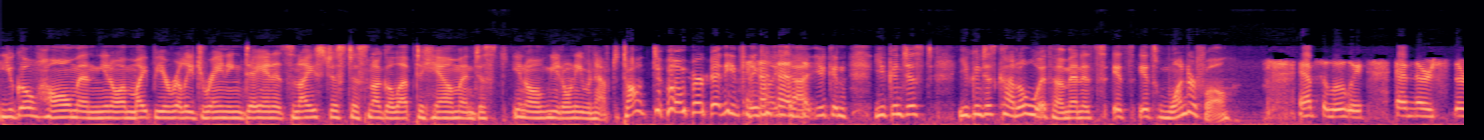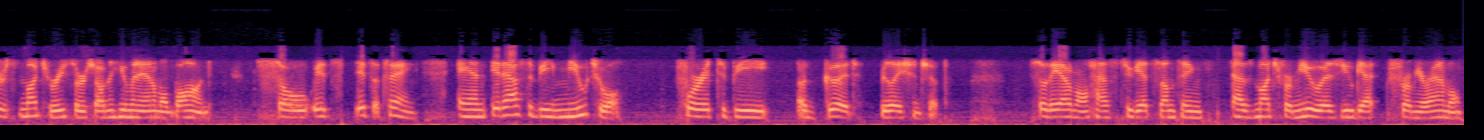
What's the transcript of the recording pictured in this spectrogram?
You go home, and you know, it might be a really draining day, and it's nice just to snuggle up to him and just, you know, you don't even have to talk to him or anything like that. You can you can just you can just cuddle with him, and it's it's it's wonderful. Absolutely, and there's there's much research on the human animal bond, so it's it's a thing, and it has to be mutual for it to be a good relationship. So the animal has to get something as much from you as you get from your animal.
